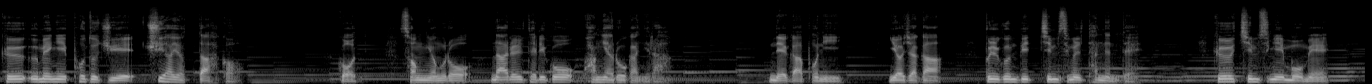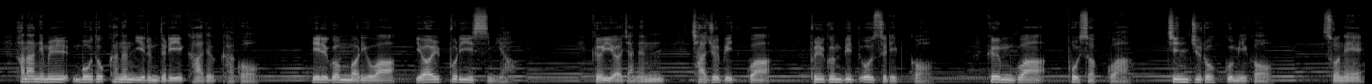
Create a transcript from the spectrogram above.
그 음행의 포도주에 취하였다 하고 곧 성령으로 나를 데리고 광야로 가니라. 내가 보니 여자가 붉은빛 짐승을 탔는데 그 짐승의 몸에 하나님을 모독하는 이름들이 가득하고 일곱 머리와 열 뿔이 있으며 그 여자는 자주빛과 붉은빛 옷을 입고 금과 보석과 진주로 꾸미고 손에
